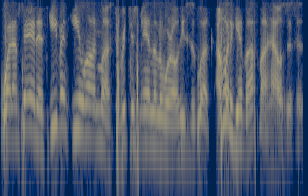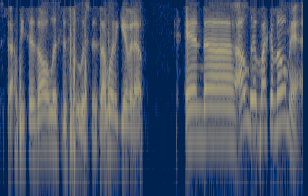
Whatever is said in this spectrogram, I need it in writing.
what I'm saying is, even Elon Musk, the richest man in the world, he says, "Look, I'm going to give up my houses and stuff." He says, "All this is foolishness. I'm going to give it up, and uh, I'll live like a nomad."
